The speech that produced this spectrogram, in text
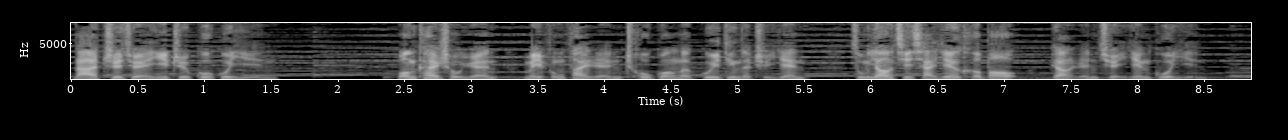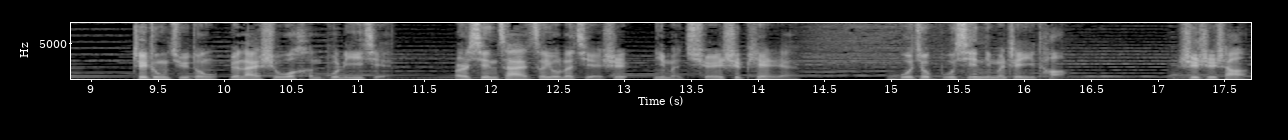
拿纸卷一支过过瘾。王看守员每逢犯人抽光了规定的纸烟，总要解下烟荷包让人卷烟过瘾。这种举动原来使我很不理解，而现在则有了解释：你们全是骗人，我就不信你们这一套。事实上，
